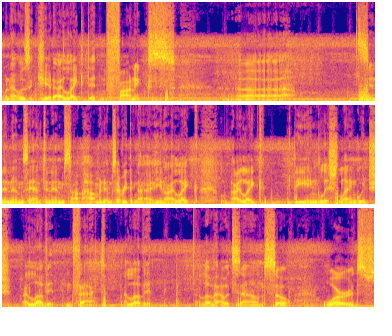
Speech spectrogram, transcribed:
when I was a kid. I liked it. Phonics, uh, synonyms, antonyms, homonyms, everything. I, you know, I like, I like the English language. I love it. In fact, I love it. I love how it sounds. So, words,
